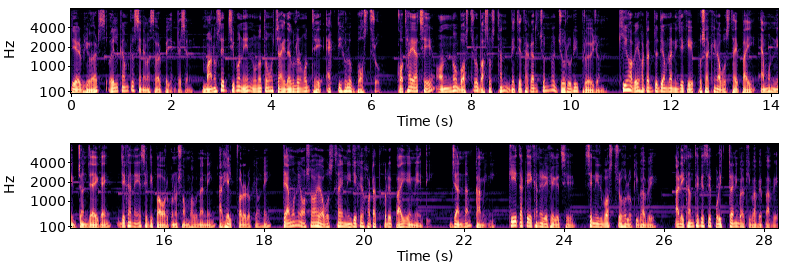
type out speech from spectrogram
Dear viewers welcome to cinema shower presentation মানুষের জীবনে ন্যূনতম চাহিদাগুলোর মধ্যে একটি হলো বস্ত্র। কথায় আছে অন্ন বস্ত্র বাসস্থান বেঁচে থাকার জন্য জরুরি প্রয়োজন। কি হবে হঠাৎ যদি আমরা নিজেকে পোশাকহীন অবস্থায় পাই এমন নির্জন জায়গায়, যেখানে সেটি পাওয়ার কোনো সম্ভাবনা নেই আর হেল্প করারও কেউ নেই? তেমনই অসহায় অবস্থায় নিজেকে হঠাৎ করে পাই এই মেয়েটি। যার নাম কামিনী। কে তাকে এখানে রেখে গেছে? সে নির্বস্ত্র হলো কীভাবে? আর এখান থেকে সে পরিত্রাণী বা কীভাবে পাবে?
